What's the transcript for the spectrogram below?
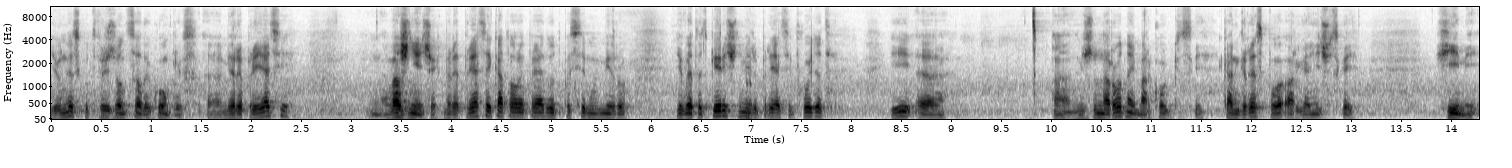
ЮНЕСКО утвержден целый комплекс мероприятий, важнейших мероприятий, которые пройдут по всему миру. И в этот перечень мероприятий входят и Международный Марковский конгресс по органической химии.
